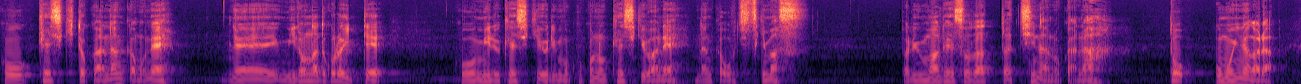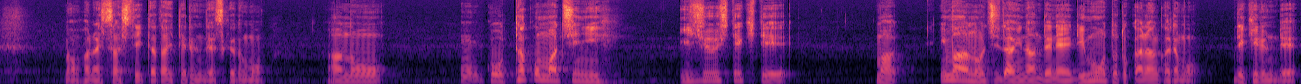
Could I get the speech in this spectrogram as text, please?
こう景色とかなんかもね、えーいろんなところ行ってこう見る景色よりもここの景色はねなんか落ち着きます。やっぱり生まれ育った地なのかなと思いながら、まあ、お話しさせていただいてるんですけどもあのこうタコ町に移住してきてまあ今の時代なんでねリモートとかなんかでもできるんで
